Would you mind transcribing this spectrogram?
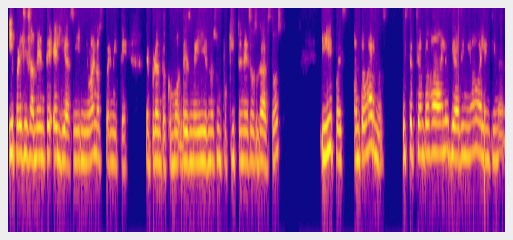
Y precisamente el día sin IVA nos permite de pronto como desmedirnos un poquito en esos gastos y pues antojarnos. ¿Usted se ha antojado en los días sin IVA, Valentina?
